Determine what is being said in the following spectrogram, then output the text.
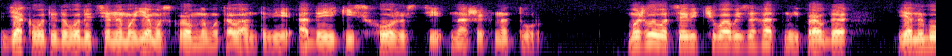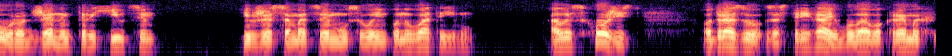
дякувати доводиться не моєму скромному талантові, а деякій схожості наших натур. Можливо, це відчував і загатний, правда, я не був родженим терехівцем, і вже саме це мусило імпонувати йому. Але схожість, одразу застерігаю, була в окремих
